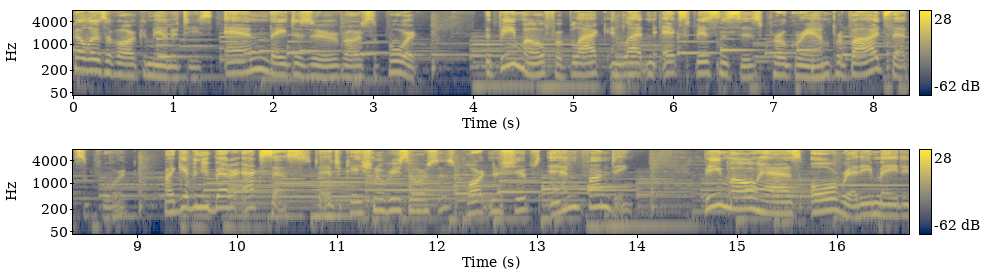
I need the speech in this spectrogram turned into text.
pillars of our communities, and they deserve our support. The BMO for Black and Latinx Businesses program provides that support by giving you better access to educational resources, partnerships, and funding. BMO has already made an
